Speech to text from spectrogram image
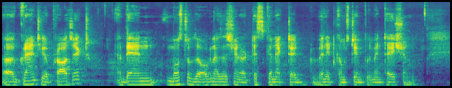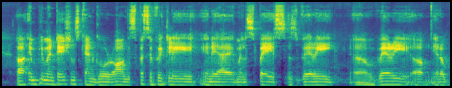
uh, grant you a project, and then most of the organization are disconnected when it comes to implementation. Uh, implementations can go wrong, specifically in AI ML space is very, uh, very um, you know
